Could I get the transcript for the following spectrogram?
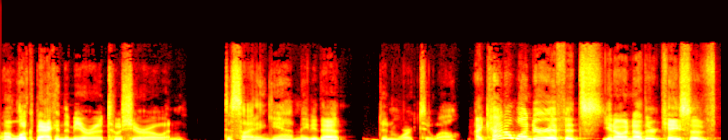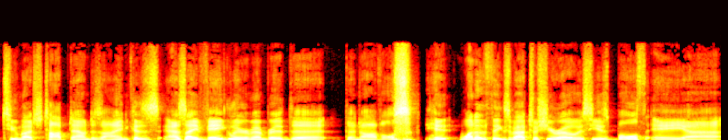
a look back in the mirror at Toshiro and deciding, yeah, maybe that didn't work too well. I kind of wonder if it's you know another case of too much top-down design because as I vaguely remember the the novels, one of the things about Toshiro is he is both a uh,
